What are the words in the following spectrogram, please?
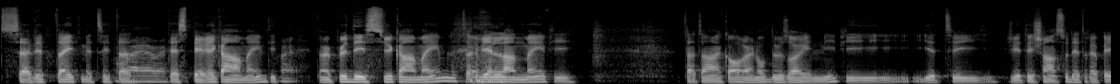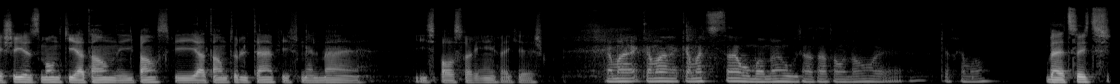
savais peut-être, mais tu sais, Ouais, t'espérais quand même. T'es t'es un peu déçu quand même. Tu reviens le lendemain, puis t'attends encore un autre deux heures et demie. Puis, j'ai été chanceux d'être repêché. Il y a du monde qui attendent, ils pensent, puis ils attendent tout le temps. Puis finalement, il se passe rien. Fait que je Comment, comment, comment tu te sens au moment où tu entends ton nom, euh, quatrième ronde? Ben, tu sais,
